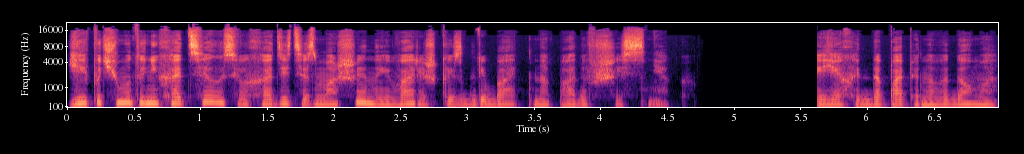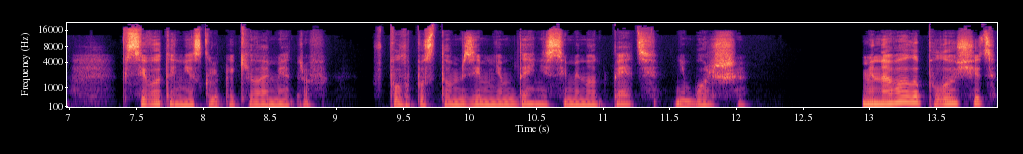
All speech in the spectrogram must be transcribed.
Ей почему-то не хотелось выходить из машины и варежкой сгребать нападавший снег. Ехать до папиного дома всего-то несколько километров. В полупустом зимнем Деннисе минут пять, не больше. Миновала площадь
